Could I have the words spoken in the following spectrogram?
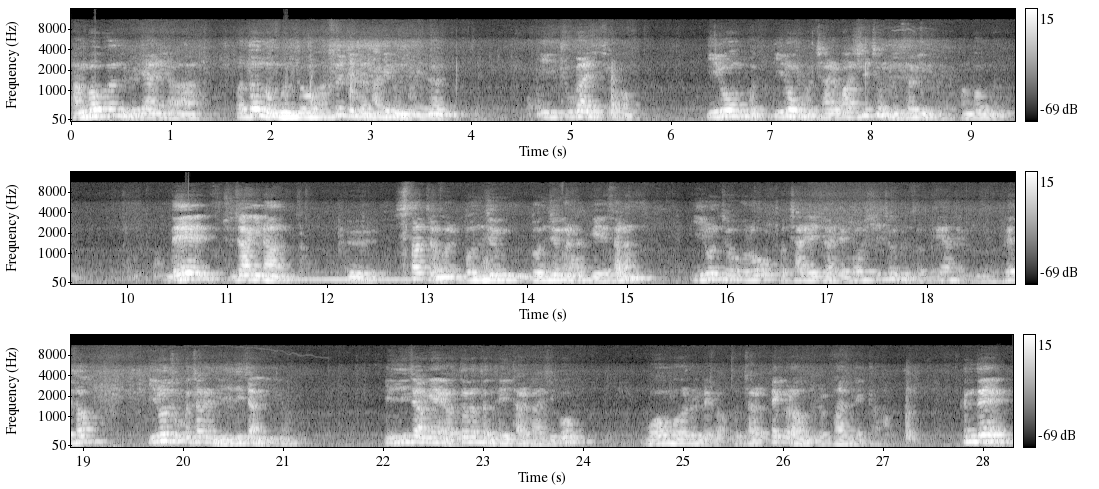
방법은 그게 아니라 어떤 논문도 학술지든 학위 논문이든 이 두 가지죠. 이론, 고- 이론 고찰과 실증 분석인 거예요. 방법론은. 내 주장이나 그 시사점을 논증, 논증을 하기 위해서는 이론적으로 고찰해 줘야 되고 실증 분석을 해야 되는 거예요. 그래서 이론적 고찰은 1, 2장이에요. 1, 2장에 어떤 어떤 데이터를 가지고 뭐 뭐를 내가 고찰 백그라운드를 봐주겠다. 근데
